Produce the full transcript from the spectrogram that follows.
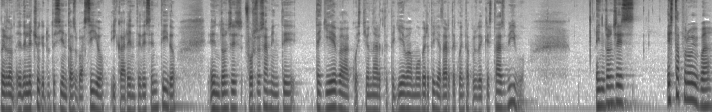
perdón, el hecho de que tú te sientas vacío y carente de sentido, entonces forzosamente te lleva a cuestionarte, te lleva a moverte y a darte cuenta pues de que estás vivo. Entonces, esta prueba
